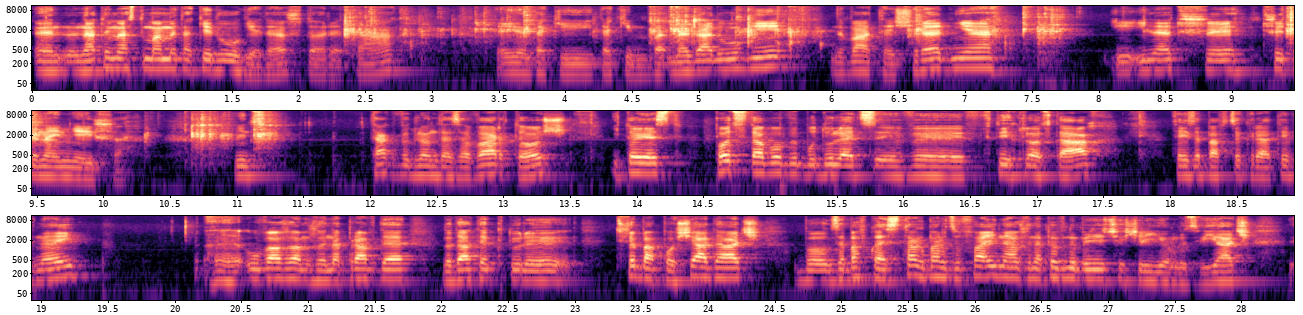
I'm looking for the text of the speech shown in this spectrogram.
E, natomiast tu mamy takie długie też tory, tak? Jeden taki, taki mega długi, dwa te średnie i ile? Trzy, trzy te najmniejsze. Więc tak wygląda zawartość i to jest podstawowy budulec w, w tych klockach, w tej zabawce kreatywnej. E, uważam, że naprawdę dodatek, który trzeba posiadać, bo zabawka jest tak bardzo fajna, że na pewno będziecie chcieli ją rozwijać. E,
